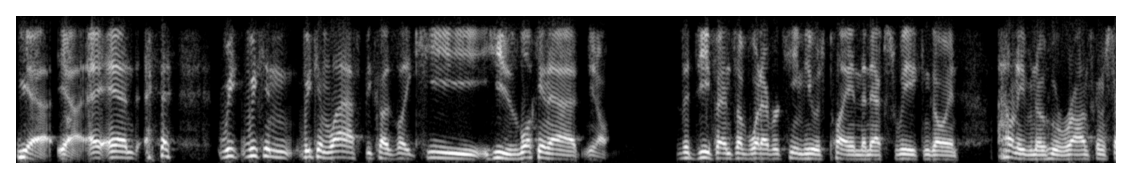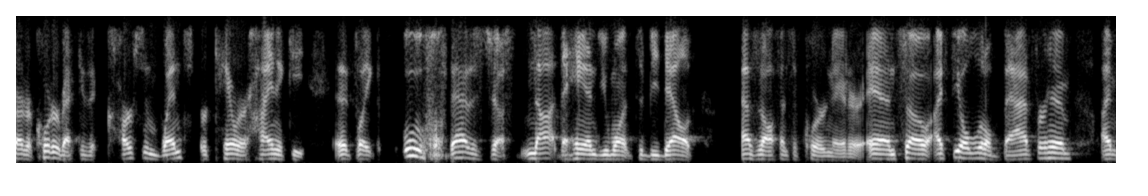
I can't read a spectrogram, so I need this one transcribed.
yeah, yeah, and we we can we can laugh because like he he's looking at you know the defense of whatever team he was playing the next week and going, I don't even know who Ron's going to start at quarterback. Is it Carson Wentz or Taylor Heinicke? And it's like, ooh, that is just not the hand you want to be dealt as an offensive coordinator. And so I feel a little bad for him. I'm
